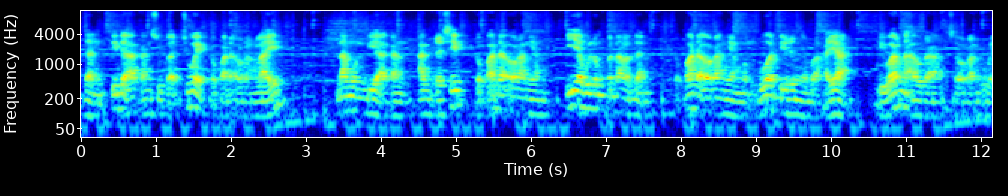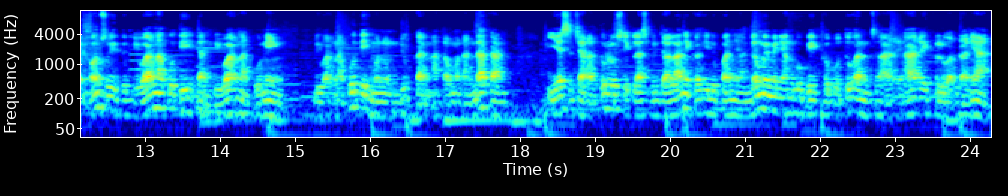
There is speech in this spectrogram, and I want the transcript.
dan tidak akan suka cuek kepada orang lain. Namun dia akan agresif kepada orang yang ia belum kenal dan kepada orang yang membuat dirinya bahaya. Di warna aura seorang Ruben Onsu itu di warna putih dan di warna kuning. Di warna putih menunjukkan atau menandakan ia secara tulus ikhlas menjalani kehidupannya demi menyanggupi kebutuhan sehari-hari keluarganya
